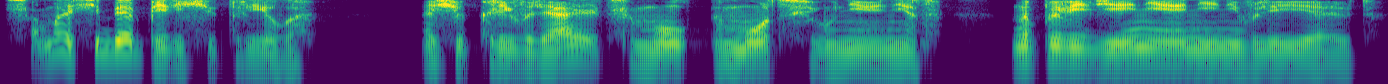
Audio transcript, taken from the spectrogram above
Сама себя перехитрила. А еще кривляется, мол, эмоций у нее нет, на поведение они не влияют.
